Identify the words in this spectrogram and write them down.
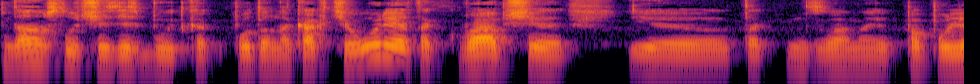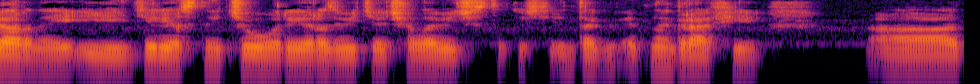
В данном случае здесь будет как подано как теория, так вообще э, так называемые популярные и интересные теории развития человечества, то есть этнографии, а,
